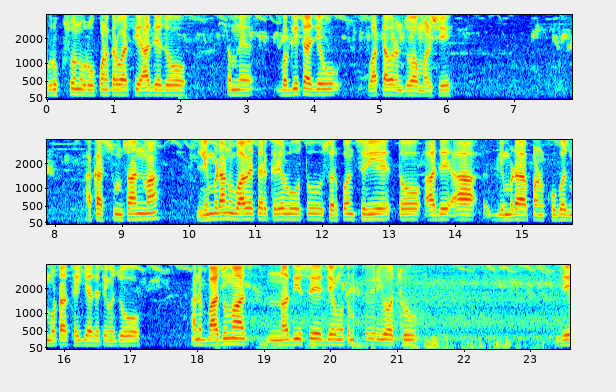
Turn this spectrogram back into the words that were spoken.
વૃક્ષોનું રોપણ કરવાથી આજે જો તમને બગીચા જેવું વાતાવરણ જોવા મળશે. આખા સ્મશાનમાં લીમડાનું વાવેતર કરેલું હતું. સરપંચશ્રીએ તો આજે આ લીમડા પણ ખૂબ જ મોટા થઈ ગયા છે તમે જુઓ. અને બાજુમાં જ નદી છે જે હું તમને જોઈ રહ્યો છું. જે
